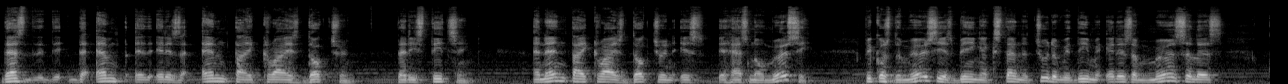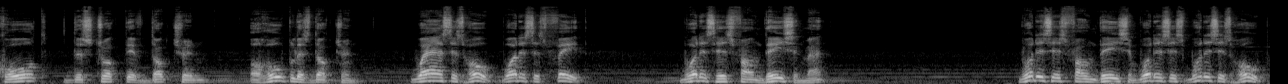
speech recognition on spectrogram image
That's the, the, the it is an Antichrist doctrine that he's teaching. An antichrist doctrine is it has no mercy because the mercy is being extended to the redeemer it is a merciless cold destructive doctrine a hopeless doctrine where is his hope what is his faith what is his foundation man what is his foundation what is his what is his hope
